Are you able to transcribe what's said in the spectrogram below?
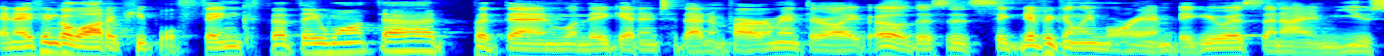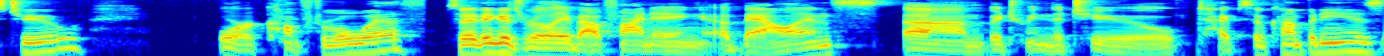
And I think a lot of people think that they want that, but then when they get into that environment, they're like, oh, this is significantly more ambiguous than I'm used to or comfortable with. So I think it's really about finding a balance um, between the two types of companies,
